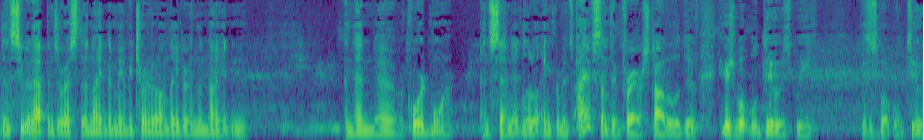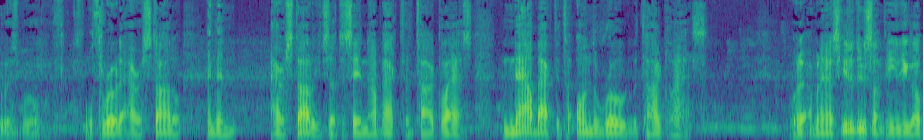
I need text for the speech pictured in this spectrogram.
then see what happens the rest of the night, and then maybe turn it on later in the night and and then uh, record more and send it in little increments. I have something for Aristotle to do. Here's what we'll do: is we this is what we'll do: is we'll we'll throw to Aristotle, and then Aristotle, you just have to say, "Now back to Todd Glass." Now back to t- on the road with Todd Glass. What, I'm going to ask you to do something, and you go,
